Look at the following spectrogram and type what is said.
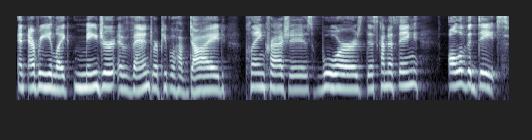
and every like major event where people have died plane crashes, wars, this kind of thing, all of the dates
